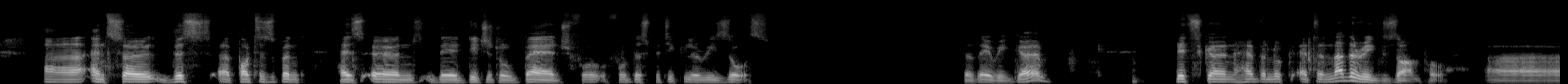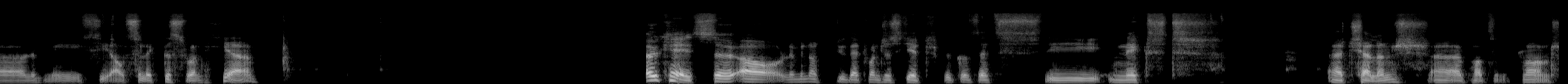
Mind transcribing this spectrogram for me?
Uh, and so this uh, participant has earned their digital badge for, for this particular resource. So there we go. Let's go and have a look at another example. Uh, let me see, I'll select this one here. Okay, so oh, let me not do that one just yet because that's the next uh, challenge, uh, parts of the plant.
